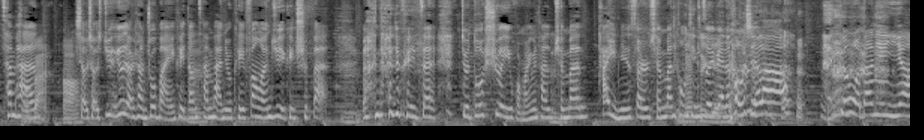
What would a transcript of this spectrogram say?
餐盘，啊，小小就有点像桌板，也可以当餐盘，就是可以放玩具，也可以吃饭，嗯然后他就可以在就多睡一会儿嘛，因为他全班、他已经算是全班通勤最远的同学了，跟我当年一样，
